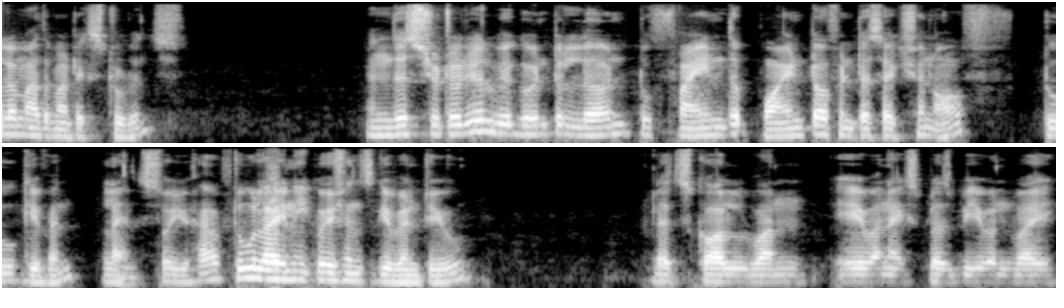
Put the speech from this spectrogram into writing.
Hello mathematics students. In this tutorial we are going to learn to find the point of intersection of two given lines. So you have two line equations given to you. Let's call one a1x plus b1y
